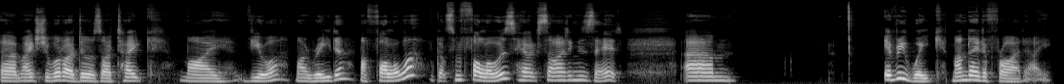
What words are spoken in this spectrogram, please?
Um, actually, what I do is I take my viewer, my reader, my follower. I've got some followers. How exciting is that? Um, every week, Monday to Friday,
